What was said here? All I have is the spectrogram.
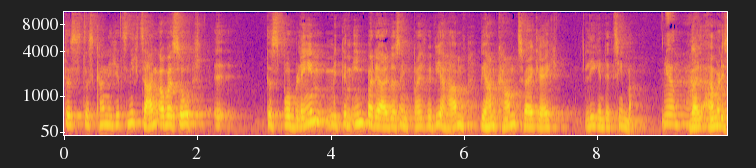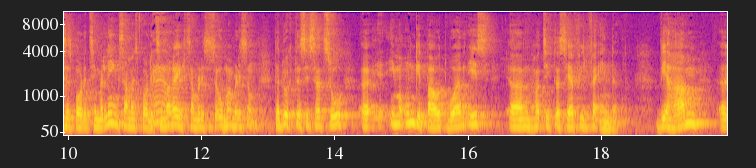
Das, das kann ich jetzt nicht sagen, aber so, äh, das Problem mit dem Imperial, das wir haben, wir haben kaum zwei gleichliegende Zimmer. Ja, ja. Weil einmal ist das Badezimmer links, einmal ist das Badezimmer ja, rechts, einmal ist es oben, einmal ist es unten. Dadurch, dass es halt so äh, immer umgebaut worden ist, ähm, hat sich da sehr viel verändert. Wir haben, äh,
